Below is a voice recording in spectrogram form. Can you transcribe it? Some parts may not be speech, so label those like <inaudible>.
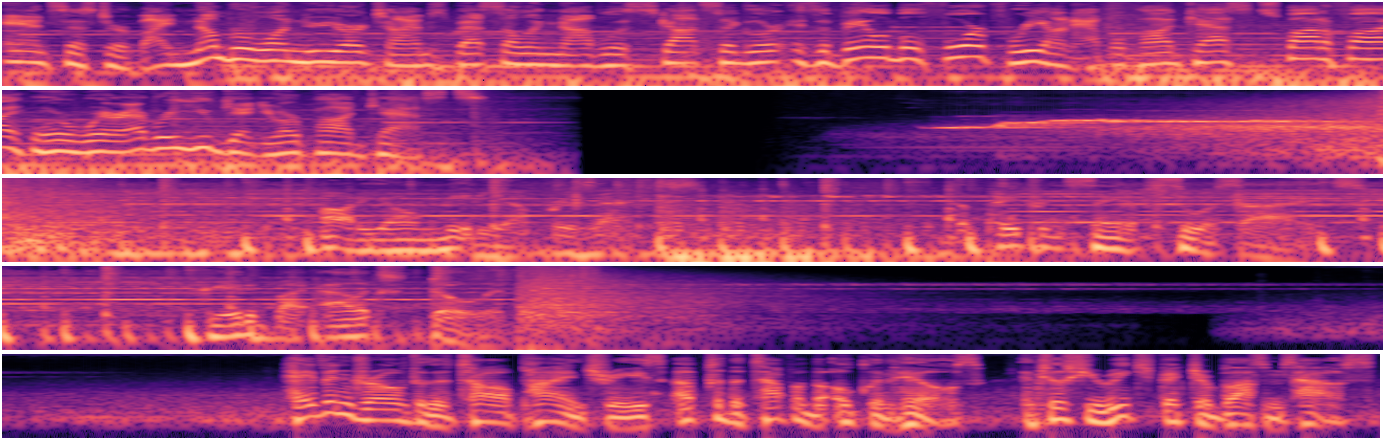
Ancestor by number one New York Times bestselling novelist Scott Sigler is available for free on Apple Podcasts, Spotify, or wherever you get your podcasts. Audiohm Media presents The Patron Saint of Suicides, created by Alex Dolan. Haven drove through the tall pine trees up to the top of the Oakland Hills until she reached Victor Blossom's house.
